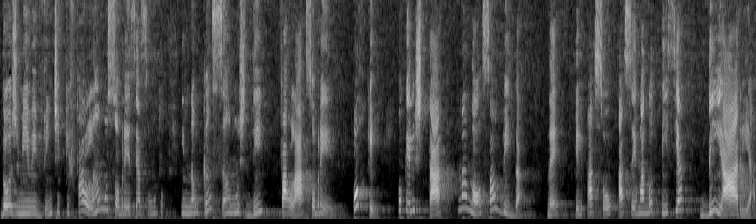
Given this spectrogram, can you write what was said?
2020 que falamos sobre esse assunto e não cansamos de falar sobre ele. Por quê? porque ele está na nossa vida, né? Ele passou a ser uma notícia diária,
